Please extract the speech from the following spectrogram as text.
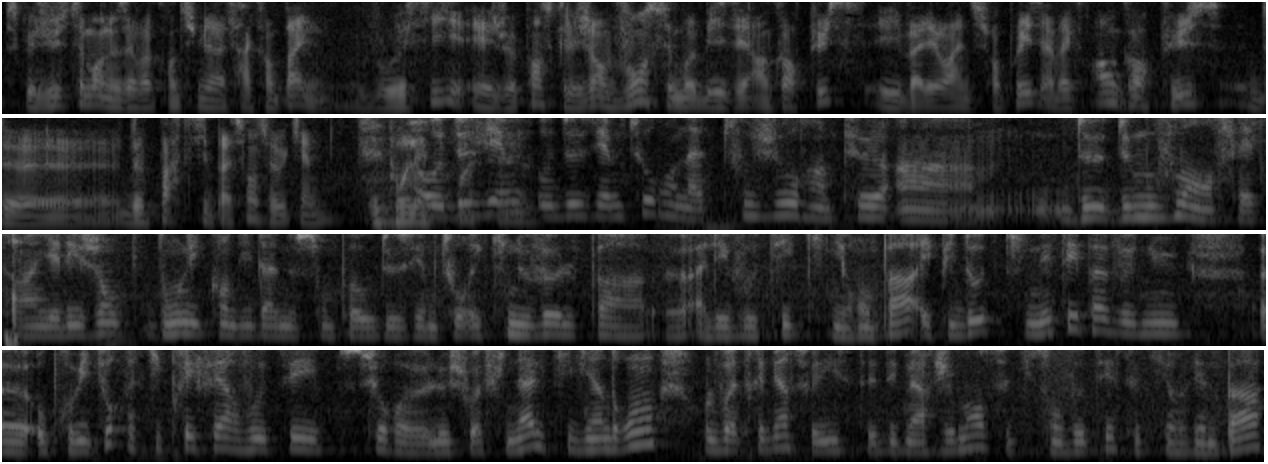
Parce que justement, nous avons continué à faire campagne, vous aussi, et je pense que les gens vont se mobiliser encore plus, et il va y avoir une surprise avec encore plus de, participation ce week-end. au, deuxième, au deuxième tour, on a toujours un peu un, de, de mouvement, en fait. Hein. Il y a des gens dont les candidats ne sont pas au deuxième tour et qui ne veulent pas euh, aller voter, qui n'iront pas, et puis d'autres qui n'étaient pas venus euh, au premier tour parce qu'ils préfèrent voter sur euh, le choix final, qui viendront. On le voit très bien sur la liste d'émergement, ceux qui sont votés, ceux qui ne reviennent pas.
